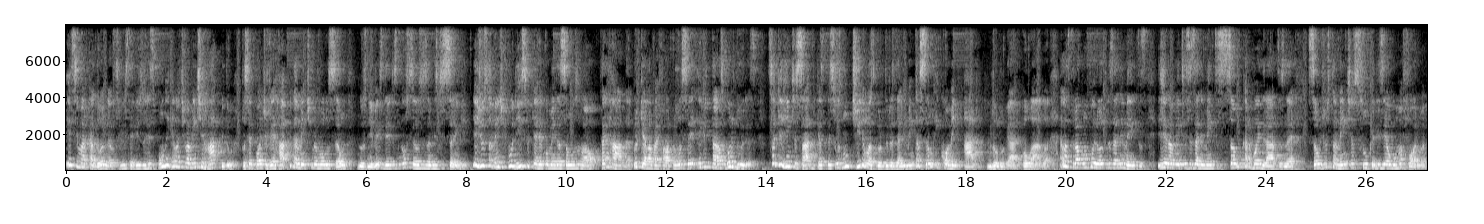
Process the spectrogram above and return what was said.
esse marcador, né, os triglicerídeos respondem relativamente rápido. Você pode ver rapidamente uma evolução nos níveis deles nos seus exames de sangue. E é justamente por isso que a recomendação usual está errada, porque ela vai falar para você evitar as gorduras. Só que a gente sabe que as pessoas não tiram as gorduras da alimentação e comem ar no lugar ou água. Elas trocam por outros alimentos. E geralmente esses alimentos são carboidratos, né? São justamente açúcares em alguma forma.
